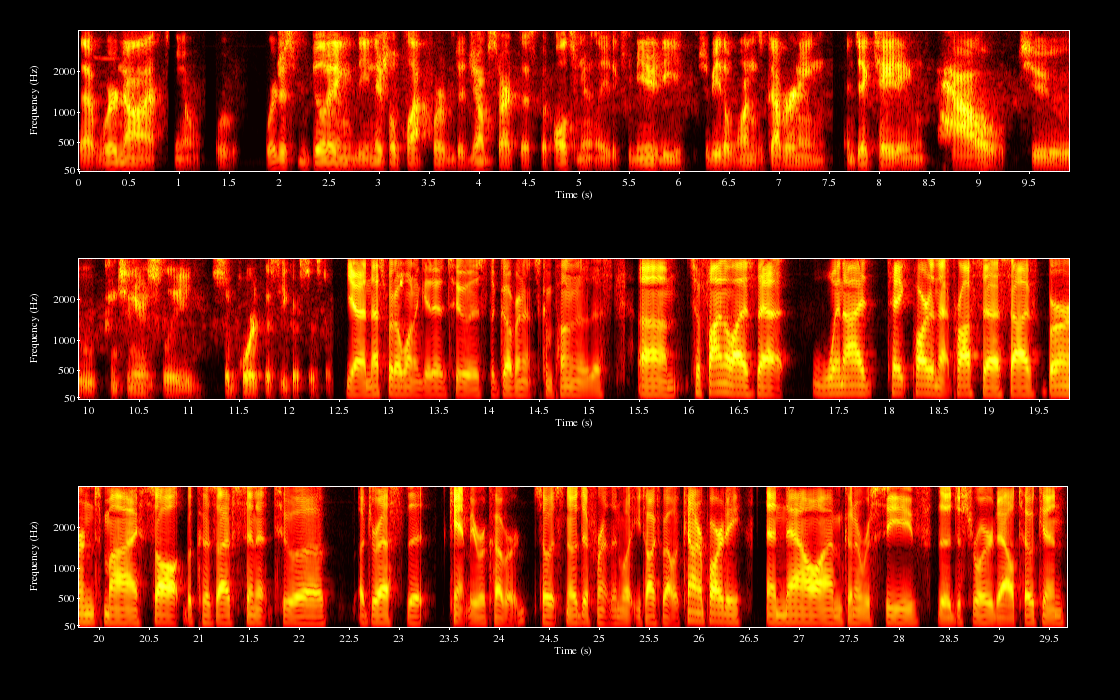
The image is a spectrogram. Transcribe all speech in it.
that we're not, you know, we're, we're just building the initial platform to jumpstart this, but ultimately the community should be the ones governing and dictating how to continuously support this ecosystem. Yeah, and that's what I want to get into is the governance component of this. Um, to finalize that, when I take part in that process, I've burned my salt because I've sent it to a address that can't be recovered. So it's no different than what you talked about with counterparty. And now I'm going to receive the destroyer DAO token.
